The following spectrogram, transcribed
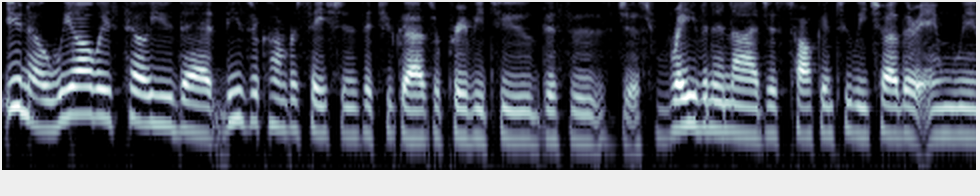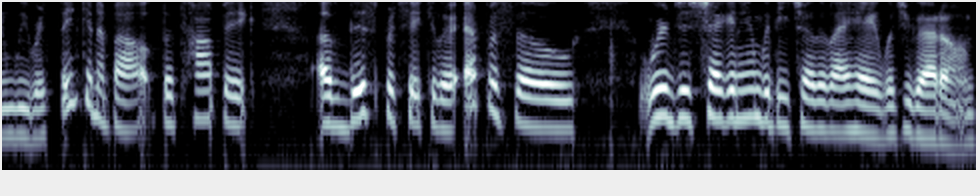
you know, we always tell you that these are conversations that you guys are privy to. This is just Raven and I just talking to each other. And when we were thinking about the topic of this particular episode, we're just checking in with each other like, hey, what you got on?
